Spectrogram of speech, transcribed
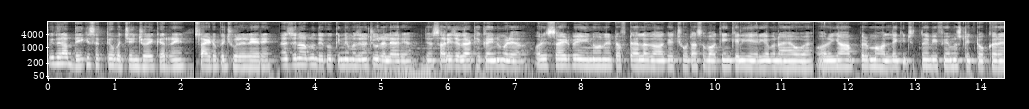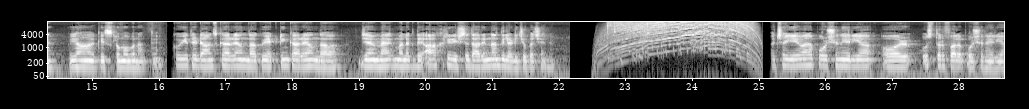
तो इधर आप देख ही सकते हो बच्चे एंजॉय कर रहे हैं स्लाइडों पे झूले ले रहे हैं ऐसे ना आप लोग देखो किन्ने मजे ਨਾਲ झूले ले रहे हैं जहाँ सारी जगह ठेका इन्हों मिला है और इस साइड पे इन्होंने टफ टाइल लगा के छोटा सा वॉकिंग के लिए एरिया बनाया हुआ है और यहाँ पर मोहल्ले के जितने भी फेमस टिकटॉकर हैं यहाँ आके स्लोमो बनाते हैं कोई इतने डांस कर रहा ਹੁੰਦਾ ਕੋਈ ਐਕਟਿੰਗ ਕਰ ਰਿਹਾ ਹੁੰਦਾ ਵਾ ਜਿਵੇਂ ਮਹਿਕ ਮਲਕ ਦੇ ਆਖਰੀ ਰਿਸ਼ਤੇਦਾਰ ਇਹਨਾਂ ਦੀ ਲੜੀ ਚੋਂ ਬਚੇ ਨੇ अच्छा ये वाला पोर्शन एरिया और उस तरफ़ वाला पोर्शन एरिया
